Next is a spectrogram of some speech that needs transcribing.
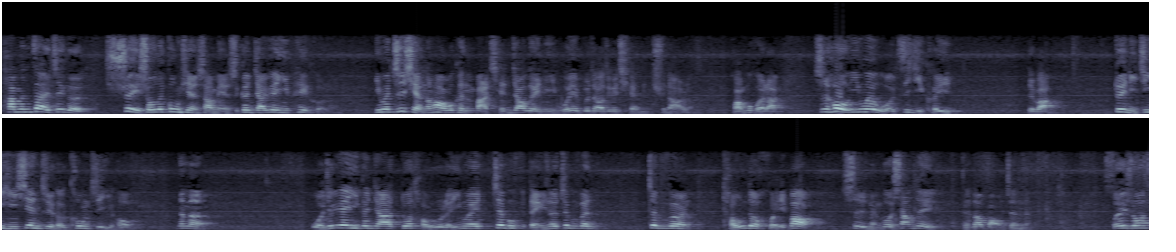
他们在这个税收的贡献上面是更加愿意配合了。因为之前的话，我可能把钱交给你，我也不知道这个钱去哪儿了，还不回来。之后，因为我自己可以，对吧？对你进行限制和控制以后，那么我就愿意更加多投入了。因为这部分等于说这部分这部分投入的回报是能够相对得到保证的。所以说，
